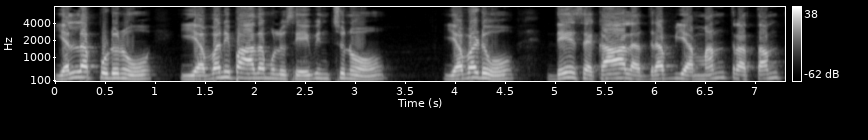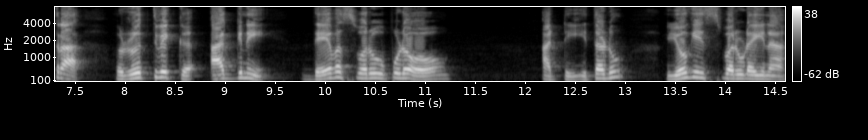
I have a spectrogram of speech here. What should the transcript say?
ఎల్లప్పుడూ ఎవని పాదములు సేవించునో? ఎవడు దేశకాల ద్రవ్య మంత్ర తంత్ర ఋత్విక్ అగ్ని దేవస్వరూపుడో అట్టి ఇతడు యోగేశ్వరుడైన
